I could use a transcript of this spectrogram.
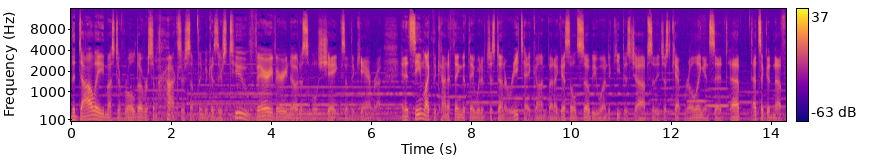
the dolly must have rolled over some rocks or something because there's two very, very noticeable shakes of the camera. And it seemed like the kind of thing that they would have just done a retake on, but I guess old Sobey wanted to keep his job, so they just kept rolling and said, uh, that's a good enough.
